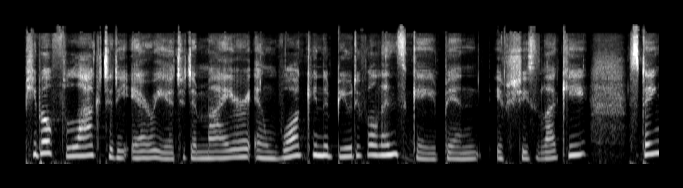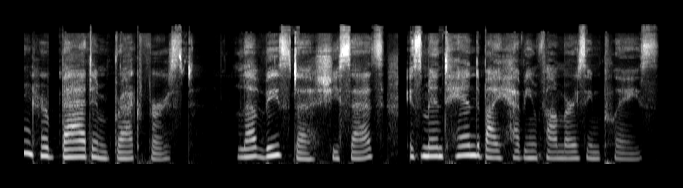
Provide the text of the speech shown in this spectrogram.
People flock to the area to admire and walk in the beautiful landscape and, if she's lucky, stay in her bed and breakfast. La Vista, she says, is maintained by having farmers in place.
